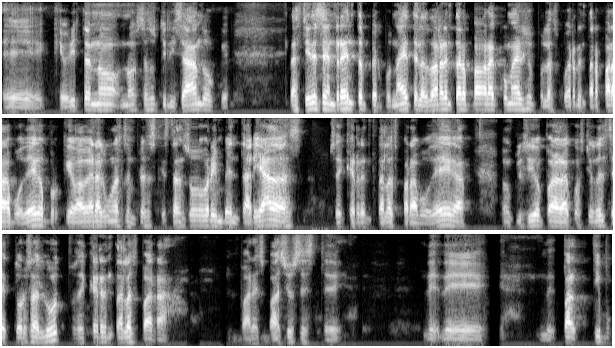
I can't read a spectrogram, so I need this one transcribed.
eh, que ahorita no, no estás utilizando, que las tienes en renta, pero pues nadie te las va a rentar para comercio, pues las puedes rentar para bodega, porque va a haber algunas empresas que están sobreinventariadas pues hay que rentarlas para bodega, o inclusive para la cuestión del sector salud, pues hay que rentarlas para, para espacios este, de, tipo,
